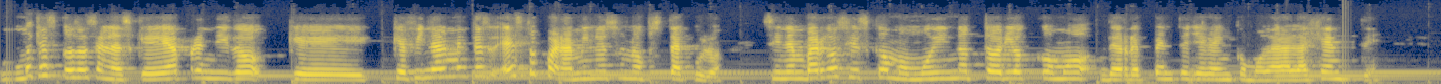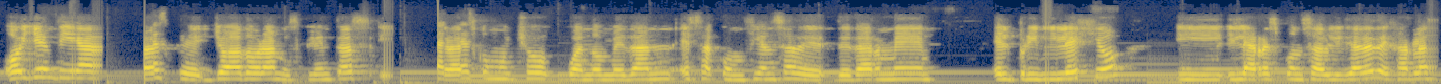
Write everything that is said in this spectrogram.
muchas cosas en las que he aprendido que, que finalmente esto para mí no es un obstáculo. Sin embargo, sí es como muy notorio cómo de repente llega a incomodar a la gente. Hoy en día, que yo adoro a mis clientas y agradezco mucho cuando me dan esa confianza de, de darme el privilegio y, la responsabilidad de dejar las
